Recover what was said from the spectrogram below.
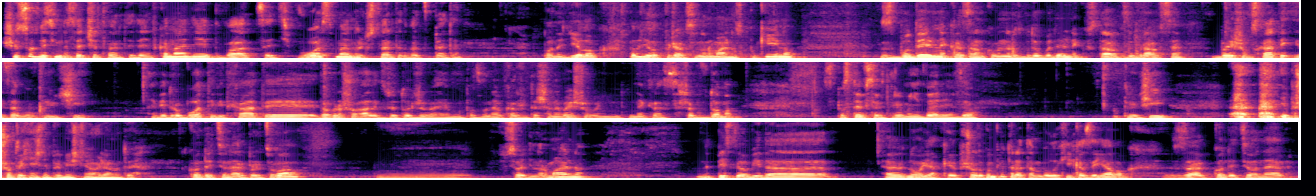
684 день в Канаді, 28.04.25. Понеділок. Понеділок почався нормально, спокійно. З будильника, зранку мене розбудив будильник, встав, зібрався, вийшов з хати і забув ключі. Від роботи, від хати. Добре, що Алекс вже тут живе. Я йому подзвонив, кажу, ти ще не вийшов, він якраз ще був вдома. Спустився, відкрив мені двері, взяв ключі і пішов в технічне приміщення оглянути. Кондиціонер працював. Сьогодні нормально. Після обіду, е, ну як, я пішов до комп'ютера, там було кілька заявок за кондиціонер,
